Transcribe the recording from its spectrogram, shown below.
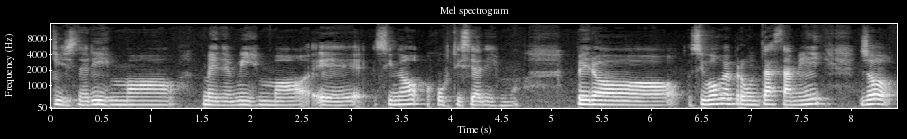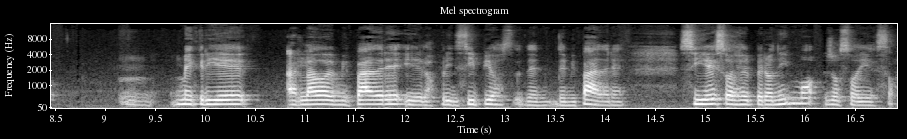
kirchnerismo, menemismo, eh, sino justicialismo. Pero si vos me preguntás a mí, yo mm, me crié al lado de mi padre y de los principios de, mi padre. Si eso es el peronismo, yo soy eso.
